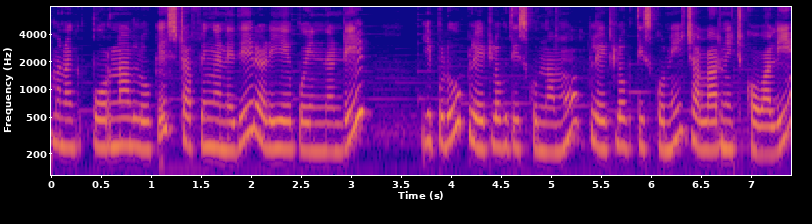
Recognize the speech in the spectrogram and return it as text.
మన పూర్ణాల్లోకి స్టఫింగ్ అనేది రెడీ అయిపోయిందండి. ఇప్పుడు ప్లేట్లోకి తీసుకుందాము. ప్లేట్లోకి తీసుకొని చల్లారనిచ్చుకోవాలి.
